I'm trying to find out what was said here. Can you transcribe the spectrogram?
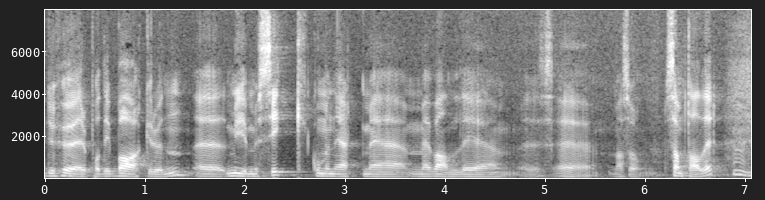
du, hører på det i bakgrunnen. Eh, mye musikk kombinert med, med vanlige eh, altså, samtaler. Mm.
